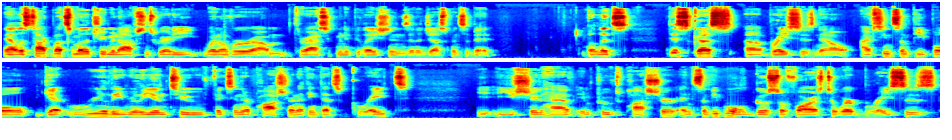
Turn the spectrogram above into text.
Now let's talk about some other treatment options. We already went over um, thoracic manipulations and adjustments a bit, but let's discuss uh, braces. Now I've seen some people get really, really into fixing their posture, and I think that's great. You should have improved posture, and some people will go so far as to wear braces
